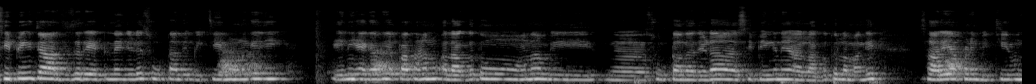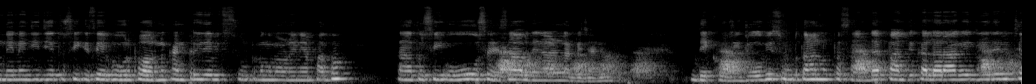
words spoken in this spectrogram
ਸ਼ਿਪਿੰਗ ਚਾਰजेस ਰੇਟ ਨੇ ਜਿਹੜੇ ਸੂਟਾਂ ਦੇ ਵਿੱਚ ਹੀ ਹੋਣਗੇ ਜੀ, ਇਹ ਨਹੀਂ ਹੈਗਾ ਵੀ ਆਪਾਂ ਤੁਹਾਨੂੰ ਅਲੱਗ ਤੋਂ ਹਨਾ ਵੀ ਸੂਟਾਂ ਦਾ ਜਿਹੜਾ ਸ਼ਿਪਿੰਗ ਨੇ ਅਲੱਗ ਤੋਂ ਲਵਾਂਗੇ। ਸਾਰੇ ਆਪਣੇ ਵਿੱਚ ਹੀ ਹੁੰਦੇ ਨੇ ਜੀ, ਜੇ ਤੁਸੀਂ ਕਿਸੇ ਹੋਰ ਫੋਰਨ ਕੰਟਰੀ ਦੇ ਵਿੱਚ ਸੂਟ ਮੰਗਵਾਉਣੇ ਨੇ ਆਪਾਂ ਤੋਂ। ਤਾਂ ਤੁਸੀਂ ਉਹ ਉਸ ਹਿਸਾਬ ਦੇ ਨਾਲ ਲੱਗ ਜਾਣਗੇ ਜੀ ਦੇਖੋ ਜੀ, ਜੋ ਵੀ ਸੂਟ ਤੁਹਾਨੂੰ ਪਸੰਦ ਹੈ ਪੰਜ ਕਲਰ ਆ ਗਏ ਜੀ ਇਹਦੇ ਵਿੱਚ।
